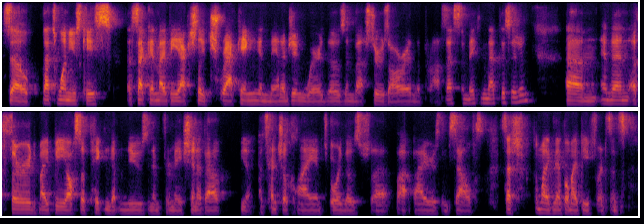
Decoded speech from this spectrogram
So that's one use case. A second might be actually tracking and managing where those investors are in the process of making that decision. Um, and then a third might be also picking up news and information about you know potential clients or those uh, buyers themselves. Such one example might be, for instance,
